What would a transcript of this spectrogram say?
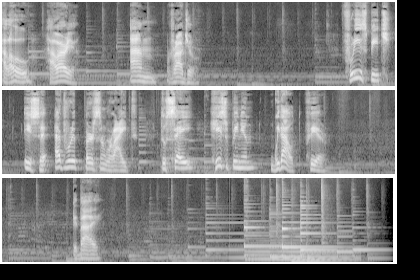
Hello, how are you? I'm Roger. Free speech is every person's right to say his opinion without fear. Goodbye.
